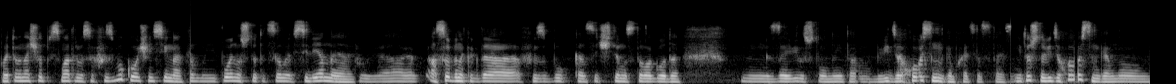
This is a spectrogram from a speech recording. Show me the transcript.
Поэтому начал присматриваться к Facebook очень сильно и понял, что это целая вселенная. А особенно, когда Facebook в конце 2014 года заявил, что он и там видеохостингом хотел стать. Не то, что видеохостингом, но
